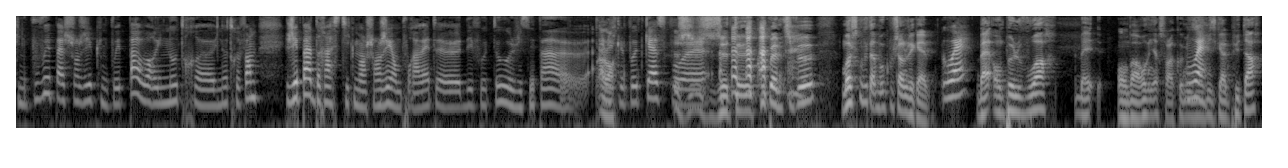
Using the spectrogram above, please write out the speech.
qui ne pouvait pas changer, qui ne pouvait pas avoir une autre, euh, une autre forme. J'ai pas drastiquement changé. On pourra mettre euh, des photos, je sais pas, euh, avec le podcast pour. Je, euh, je te coupe un petit peu. Moi, je trouve que tu as beaucoup changé quand même. Ouais, Ben, on peut le voir, ben, on va revenir sur la comédie Ouais. musicale plus tard,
